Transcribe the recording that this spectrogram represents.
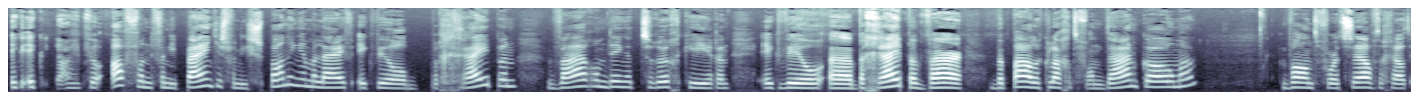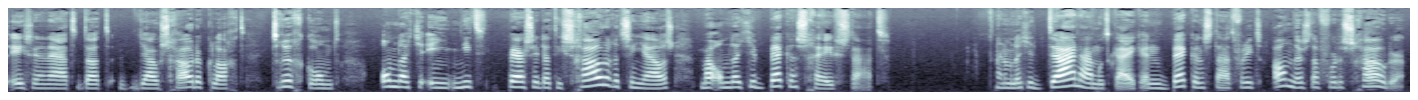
Ik, ik, ik wil af van, van die pijntjes, van die spanning in mijn lijf. Ik wil begrijpen waarom dingen terugkeren. Ik wil uh, begrijpen waar bepaalde klachten vandaan komen. Want voor hetzelfde geld is inderdaad dat jouw schouderklacht terugkomt omdat je niet per se dat die schouder het signaal is, maar omdat je bekken scheef staat. En omdat je daarnaar moet kijken. En het bekken staat voor iets anders dan voor de schouder.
